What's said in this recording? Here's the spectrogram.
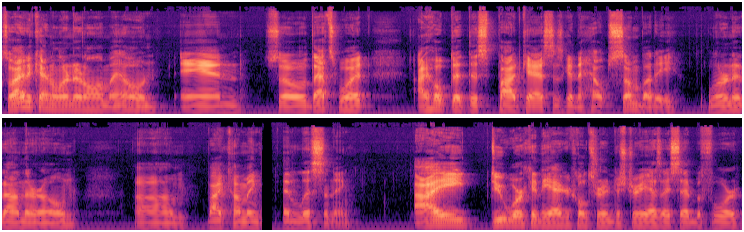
So I had to kind of learn it all on my own. And so that's what I hope that this podcast is going to help somebody learn it on their own um, by coming and listening. I do work in the agriculture industry, as I said before.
